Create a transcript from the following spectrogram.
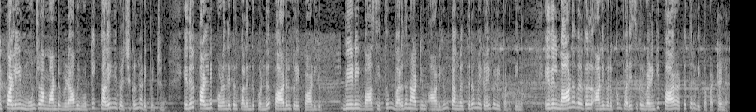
இப்பள்ளியின் மூன்றாம் ஆண்டு விழாவையொட்டி கலை நிகழ்ச்சிகள் நடைபெற்றன. இதில் பள்ளி குழந்தைகள் கலந்து கொண்டு பாடல்களை பாடியும் வீணை வாசித்தும் பரதநாட்டியம் ஆடியும் தங்கள் திறமைகளை வெளிப்படுத்தினர். இதில் மாணவர்கள் அனைவருக்கும் பரிசுகள் வழங்கி பாராட்டு தெரிவிக்கப்பட்டனர்.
